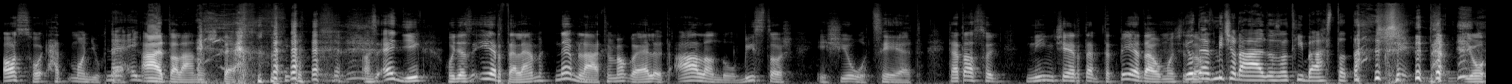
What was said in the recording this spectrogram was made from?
az, hogy, hát mondjuk te, Ne, egy- általános te. az egyik, hogy az értelem nem lát maga előtt állandó, biztos és jó célt. Tehát az, hogy nincs értem, tehát például most Jó, ez de a... ez micsoda áldozat hibáztatás. De, jó,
